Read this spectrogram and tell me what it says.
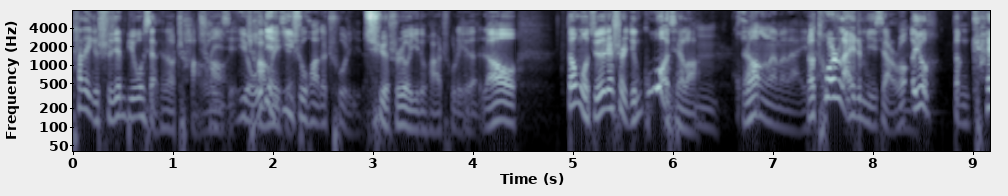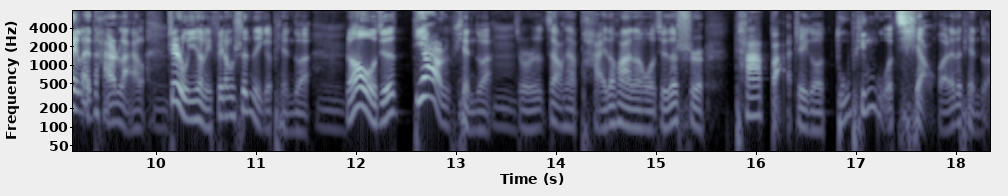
他那个时间比我想象要长了一些，有点艺术化的处理的，确实有艺术化处理的。然后当我觉得这事儿已经过去了。嗯，然后来嘛来，然后突然来这么一下，我说：“嗯哎呦，等该来的还是来了。嗯”这是我印象里非常深的一个片段。嗯然后我觉得第二个片段，嗯就是再往下排的话呢，我觉得是他把这个毒苹果抢回来的片段。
